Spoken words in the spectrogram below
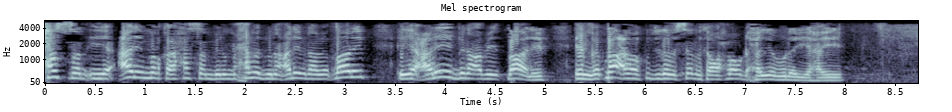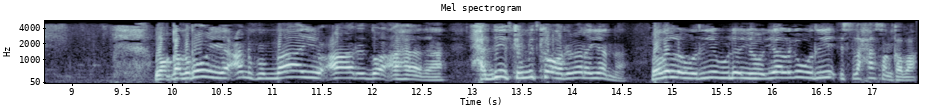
xasan iyo cali markaa xasan bin maxamed bin cali bin abi aalib iyo cali bin abi aalib inqiطaac baa ku jira sanadka waxba udhexeeya buu leeyahay وقد روي عنه ما يعارض هذا. حديث كميت كهرمان ايانا وقال له وريه وليه يا لقى وريه إسلا حسن قبع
